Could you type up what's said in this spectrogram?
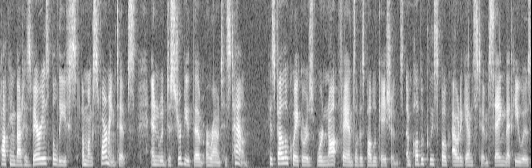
talking about his various beliefs amongst farming tips, and would distribute them around his town. His fellow Quakers were not fans of his publications and publicly spoke out against him, saying that he was,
